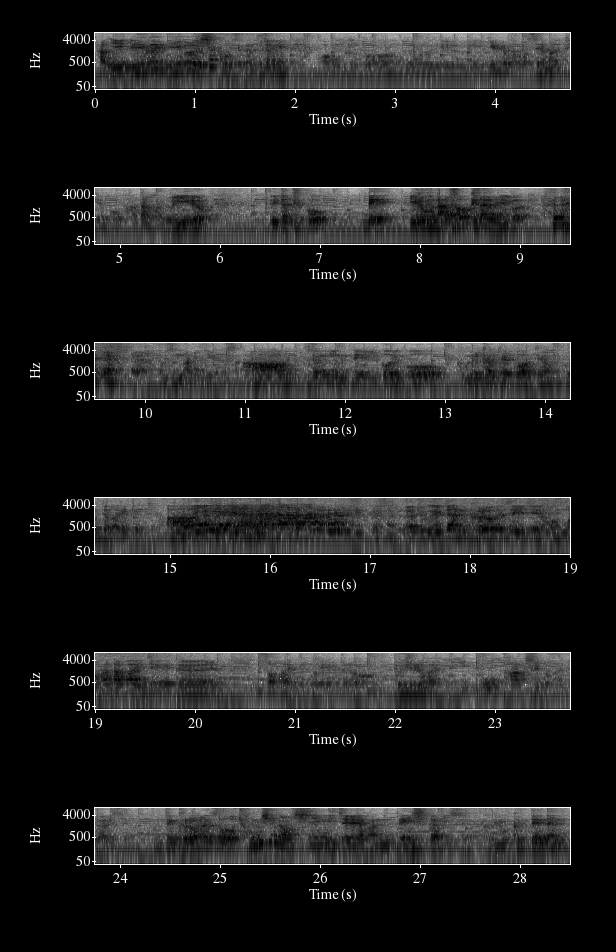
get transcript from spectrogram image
한 이- 읽을 읽을 시작하고 있어요. 그래서 부장님, 어 그거 그 얘기를 뭐 쌤한테 뭐 받아가지고 이래요. 일단 듣고 네 이러고 나서 그 다음에 읽어요. 무슨 말인지 그래서 아 부장님 근데 이거 이거 그 이렇게 하면 될 것 같아요. 그때가 얘기했죠. 아 예. 예. 그래가지고 일단 그러면서 이제 업무 하다가 이제 애들 수업 가야 되고 예를 들어 교실로 갈 때도 있고 과학실도 갈 때가 있어요. 아무튼 그러면서 정신없이 이제 한 4시까지 있어요. 그리고 그때는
